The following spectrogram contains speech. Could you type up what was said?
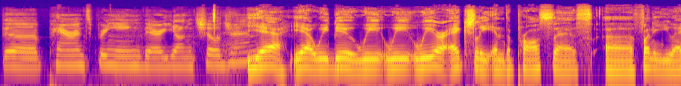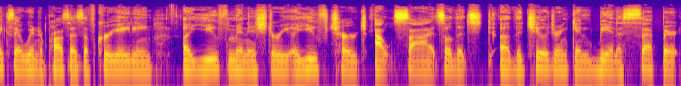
the parents bringing their young children? Yeah, yeah, we do. We we we are actually in the process. Uh, funny you asked that. We're in the process of creating a youth ministry, a youth church outside, so that uh, the children can be in a separate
